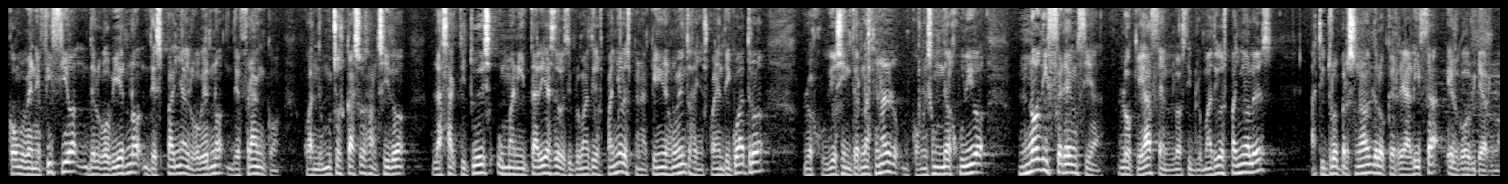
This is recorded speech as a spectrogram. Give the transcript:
como beneficio del gobierno de España el gobierno de Franco, cuando en muchos casos han sido las actitudes humanitarias de los diplomáticos españoles, pero en aquellos momentos, años 44, los judíos internacionales, el Congreso Mundial Judío, no diferencia lo que hacen los diplomáticos españoles a título personal de lo que realiza el gobierno.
